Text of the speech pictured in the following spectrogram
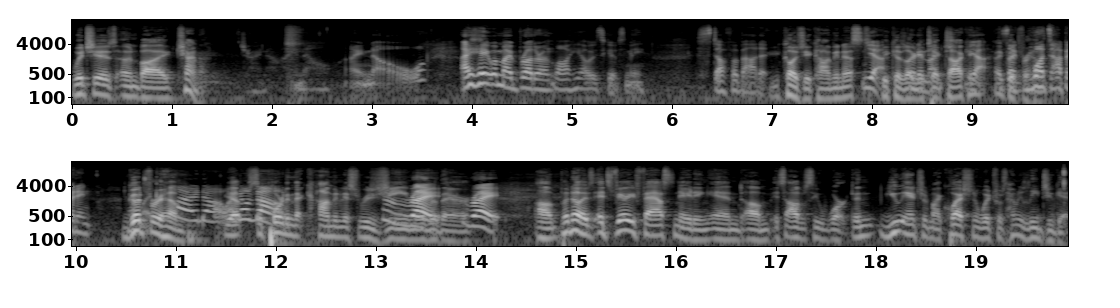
which is owned by China. China. I know. I know. I hate when my brother-in-law he always gives me stuff about it. He calls you a communist Yeah, because pretty your much. TikToking. Yeah, it's good like, for him. what's happening? Good for him. I know. Yep, I don't know. supporting that communist regime right, over there. Right. Um, but no, it's, it's very fascinating, and um, it's obviously worked. And you answered my question, which was how many leads you get.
